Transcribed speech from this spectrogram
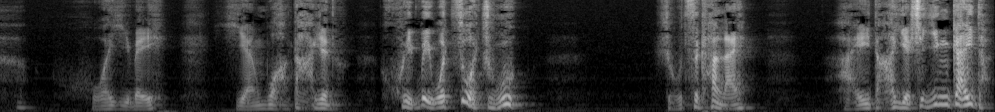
我以为阎王大人会为我做主，如此看来，挨打也是应该的。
